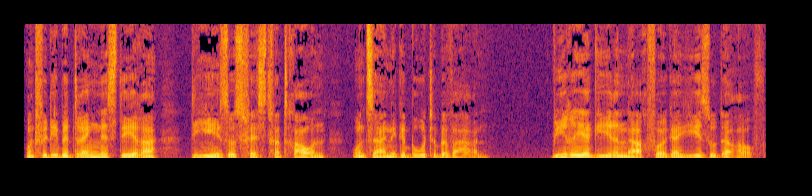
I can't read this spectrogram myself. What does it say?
und für die Bedrängnis derer, die Jesus fest vertrauen und seine Gebote bewahren. Wie reagieren Nachfolger Jesu darauf?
